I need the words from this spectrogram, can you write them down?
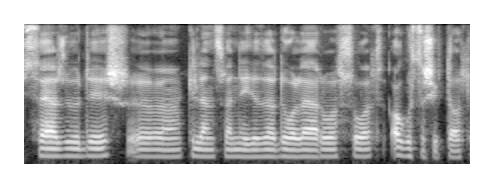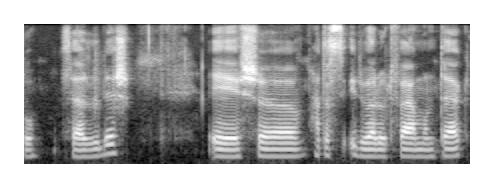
szerződés, ö, 94 ezer dollárról szólt, augusztusig tartó szerződés, és hát ezt idő előtt felmondták.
